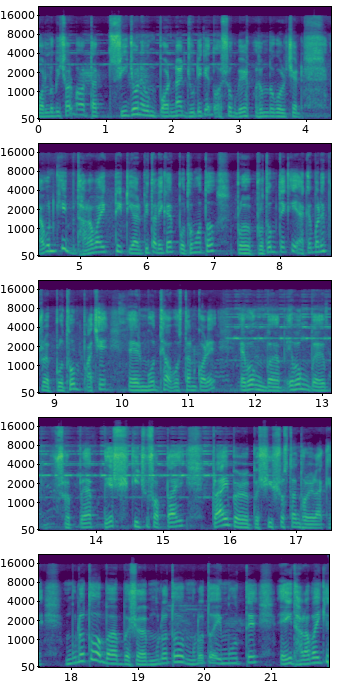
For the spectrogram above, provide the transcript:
পল্লবী শর্মা, অর্থাৎ সৃজন এবং পর্ণার জুটিকে দর্শক বেশ পছন্দ করছেন। এমনকি ধারাবাহিকটি টিআরপি তালিকায় প্রথমত প্রথম থেকেই একেবারে প্রথম পাঁচে এর মধ্যে অবস্থান করে এবং এবং বেশ কিছু সপ্তাহে প্রায় শীর্ষস্থান ধরে রাখে। মূলত মূলত মূলত এই মুহূর্তে এই ধারাবাহিকে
